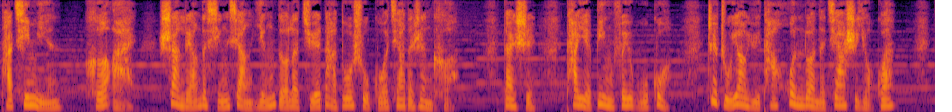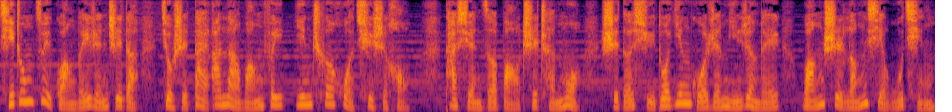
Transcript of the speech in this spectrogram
他亲民、和蔼、善良的形象赢得了绝大多数国家的认可，但是他也并非无过，这主要与他混乱的家世有关。其中最广为人知的就是戴安娜王妃因车祸去世后，她选择保持沉默，使得许多英国人民认为王室冷血无情。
